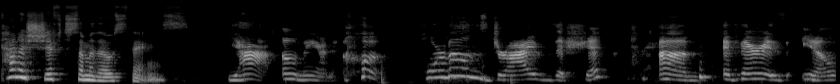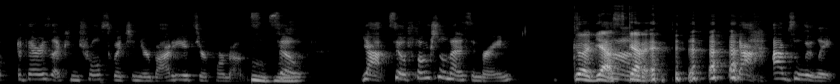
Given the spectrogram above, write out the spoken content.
kind of shift some of those things? Yeah. Oh man. Hormones drive the ship. Um, if there is, you know, if there is a control switch in your body, it's your hormones. Mhm. So, yeah. So, functional medicine brain. Good. Yes. Um, get it. Yeah, absolutely.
